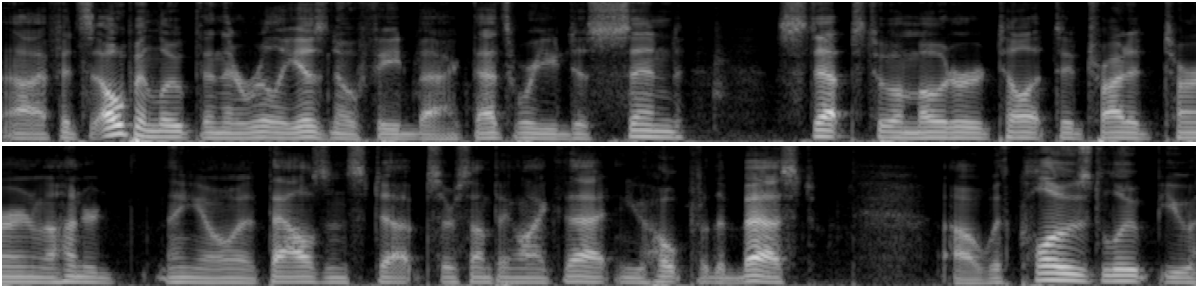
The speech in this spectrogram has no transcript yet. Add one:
Uh, if it's open loop, then there really is no feedback. That's where you just send steps to a motor, tell it to try to turn 100, you know, a thousand steps or something like that, and you hope for the best. Uh, with closed loop, you,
